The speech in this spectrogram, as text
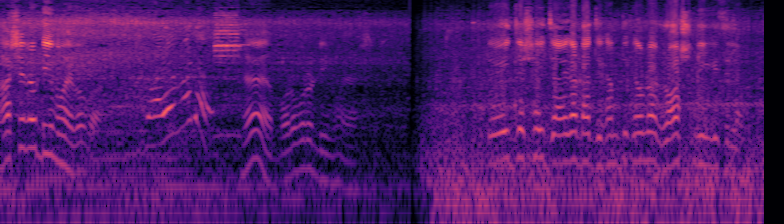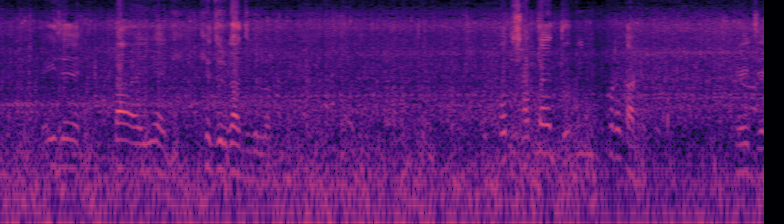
হাঁসেরও ডিম হয় বাবা। বড় বড়? হ্যাঁ বড় বড় ডিম হয় হাঁসের। তো এই যে সেই জায়গাটা যেখান থেকে আমরা রস নিয়ে গেছিলাম এই যে ইয়ে খেজুর গাছগুলো। প্রতি সপ্তাহে দুদিন করে কাটে। এই যে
